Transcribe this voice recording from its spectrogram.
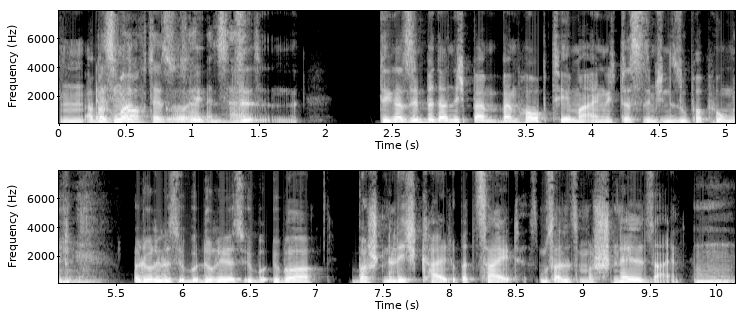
Mhm, Das braucht ja so seine äh, Zeit. Digga, sind wir da nicht beim, beim Hauptthema eigentlich? Das ist nämlich ein super Punkt. Weil du redest über, du redest über, über, über Schnelligkeit, über Zeit. Es muss alles immer schnell sein. Mhm.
